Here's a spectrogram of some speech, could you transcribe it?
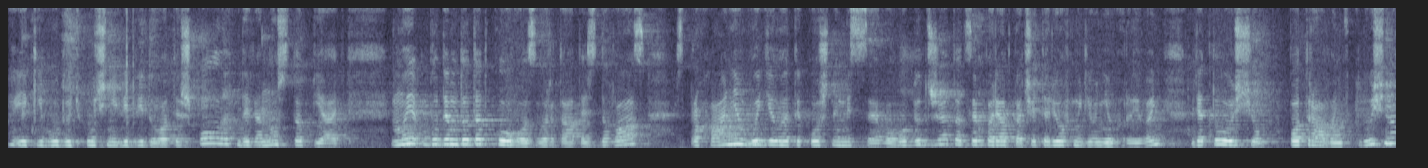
які будуть учні відвідувати школи, 95. Ми будемо додатково звертатись до вас з проханням виділити кошти місцевого бюджету. Це порядка 4 мільйонів гривень для того, щоб по травень включно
